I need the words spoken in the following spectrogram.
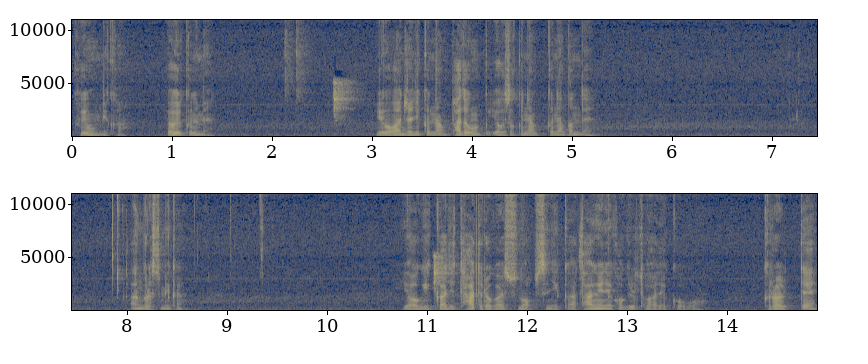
그게 뭡니까? 여기 끊으면 이거 완전히 끝난 바둑은 여기서 그냥 끝난 건데 안 그렇습니까? 여기까지 다 들어갈 수는 없으니까 당연히 거길 둬야 될 거고 그럴 때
